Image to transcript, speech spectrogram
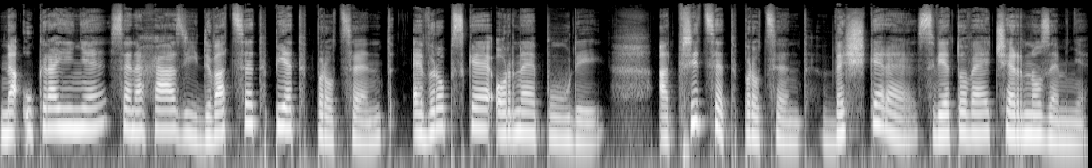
Na Ukrajině se nachází 25% evropské orné půdy a 30% veškeré světové černozemě.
